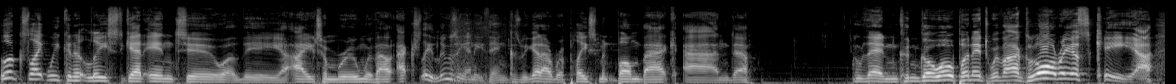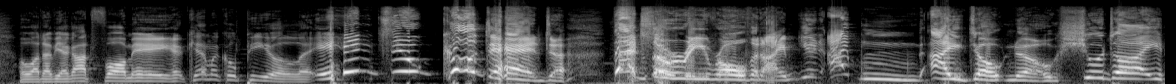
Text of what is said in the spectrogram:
looks like we can at least get into the item room without actually losing anything because we get our replacement bomb back and... Uh, then can go open it with our glorious key. What have you got for me? Chemical peel into Godhead! That's a reroll that I'm. You, I, mm, I don't know. Should I?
